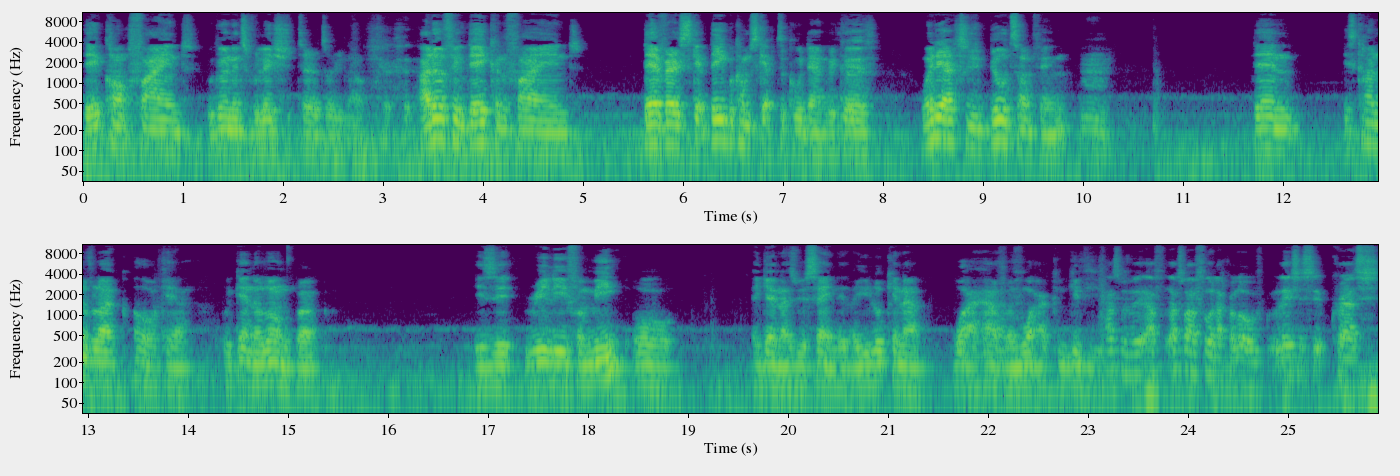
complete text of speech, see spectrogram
they can't find we're going into relationship territory now I don't think they can find. They're very skept. They become skeptical then because when they actually build something, Mm. then it's kind of like, oh, okay, we're getting along, but is it really for me or, again, as we were saying, are you looking at what I have and what I can give you? That's what, I- that's why I feel like a lot of relationship crash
